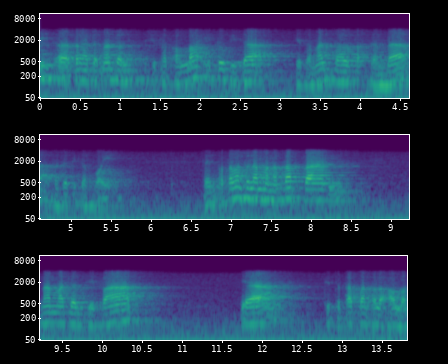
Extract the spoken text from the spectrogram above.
eh, terhadap nama dan sifat Allah itu bisa yatamassal tergambar pada tiga poin. Yang pertama adalah menetapkan nama dan sifat yang ditetapkan oleh Allah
